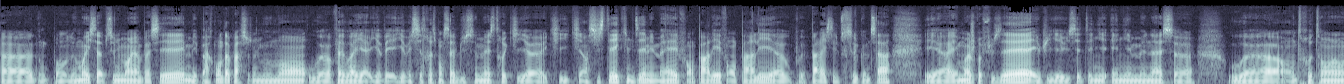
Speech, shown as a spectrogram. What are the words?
euh, donc pendant deux mois il s'est absolument rien passé, mais par contre à partir du moment où, enfin il y, avait y avait six responsables du semestre qui, qui, qui insistaient, qui me disaient mais Maël faut en parler, faut en parler, vous pouvez pas rester tout seul comme ça, et, et moi je refusais, et puis il y a eu cette énième menace où entre temps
